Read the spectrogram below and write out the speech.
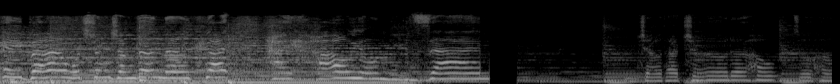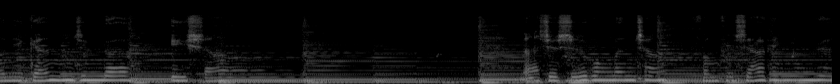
陪伴我成长的男孩，还好有你在。脚踏车的后座和你干净的衣裳，那些时光漫长，仿佛夏天永远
